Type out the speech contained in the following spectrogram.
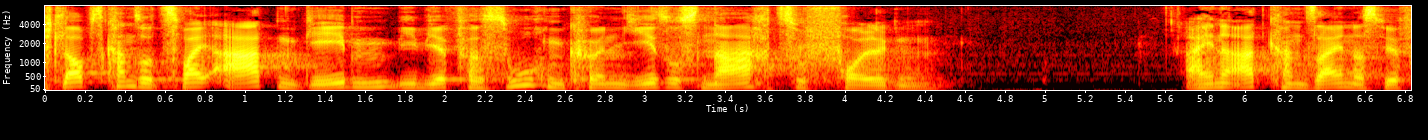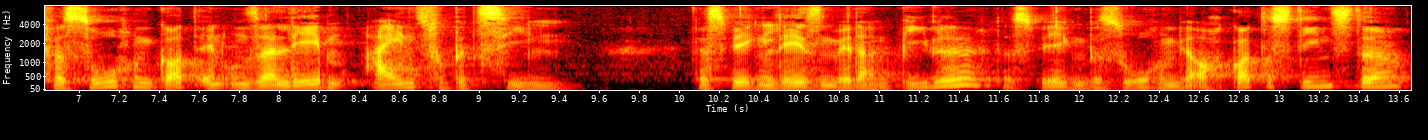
Ich glaube, es kann so zwei Arten geben, wie wir versuchen können, Jesus nachzufolgen. Eine Art kann sein, dass wir versuchen, Gott in unser Leben einzubeziehen. Deswegen lesen wir dann Bibel, deswegen besuchen wir auch Gottesdienste,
